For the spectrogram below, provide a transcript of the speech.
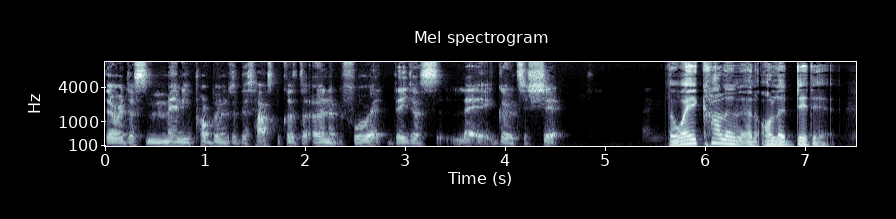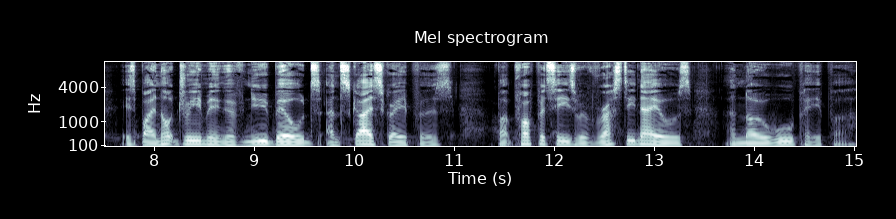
there are just many problems with this house because the owner before it, they just let it go to shit. The way Cullen and Ola did it is by not dreaming of new builds and skyscrapers, but properties with rusty nails and no wallpaper.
